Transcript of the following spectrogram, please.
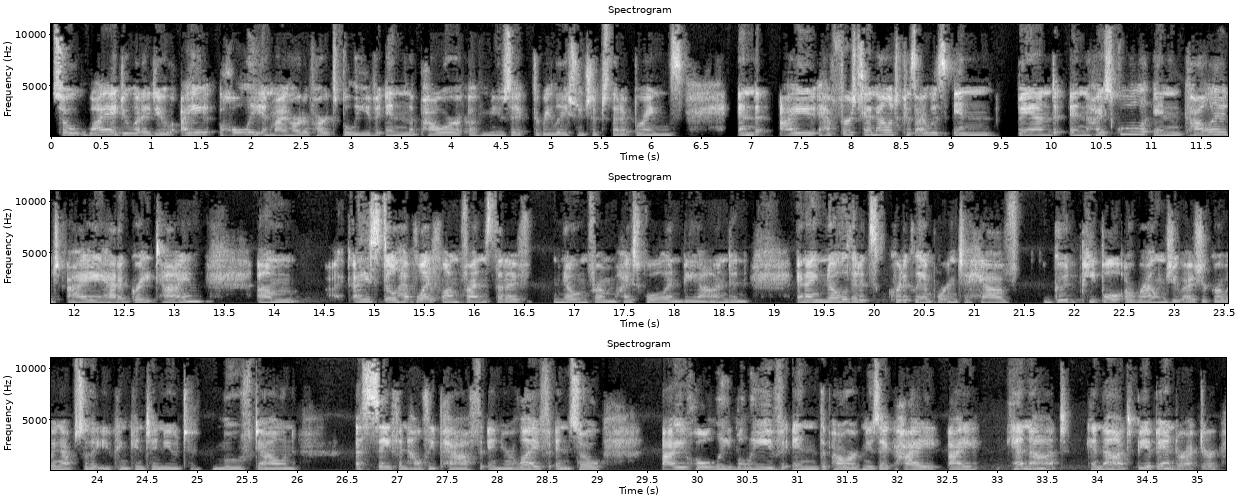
So, why I do what I do, I wholly in my heart of hearts believe in the power of music, the relationships that it brings. And I have firsthand knowledge because I was in band in high school, in college. I had a great time. Um, I still have lifelong friends that I've known from high school and beyond. And, and I know that it's critically important to have good people around you as you're growing up so that you can continue to move down a safe and healthy path in your life. And so I wholly believe in the power of music. I I cannot cannot be a band director.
